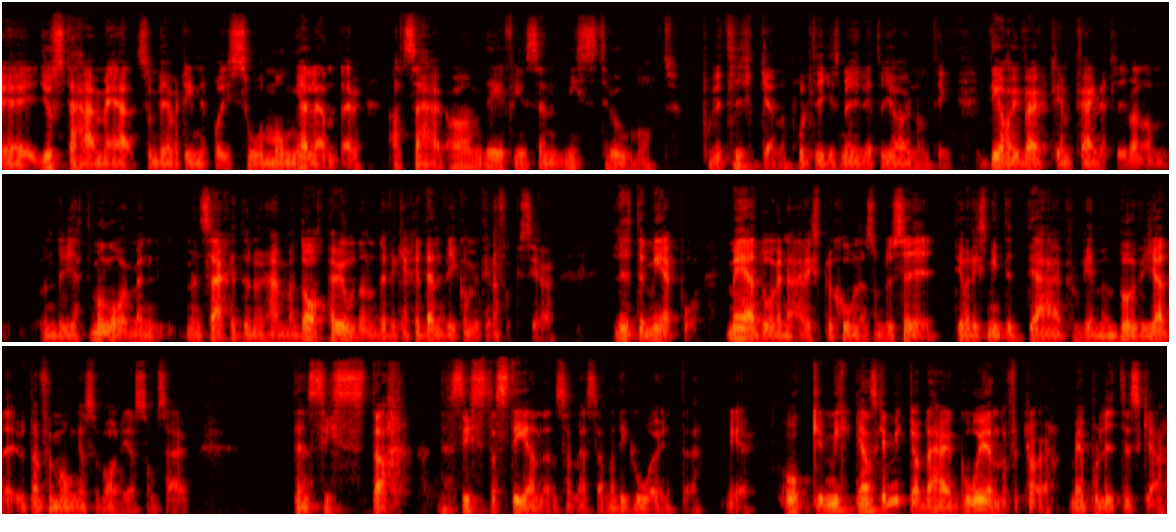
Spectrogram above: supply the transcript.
eh, just det här med som vi har varit inne på i så många länder att så här, ja, det finns en misstro mot politiken och politikens möjlighet att göra någonting. Det har ju verkligen präglat Libanon under jättemånga år, men, men särskilt under den här mandatperioden och det är väl kanske den vi kommer kunna fokusera lite mer på. Med då den här explosionen som du säger, det var liksom inte där problemen började, utan för många så var det som så här, den sista, den sista stenen som är så här, men det går ju inte mer. Och mycket, ganska mycket av det här går ju ändå att förklara med politiska.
